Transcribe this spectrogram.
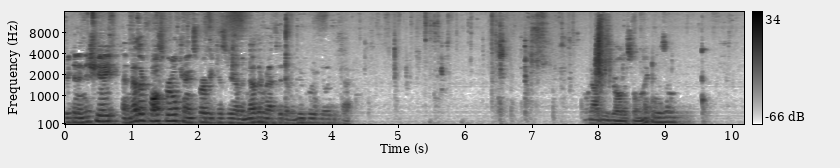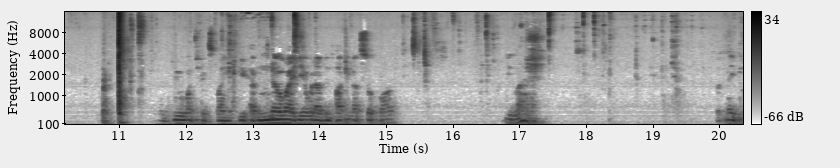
We can initiate another phosphoryl transfer because we have another method of a nucleophilic attack. We're not going to draw this whole mechanism. I do want to explain if you have no idea what I've been talking about so far, you laugh. But maybe.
